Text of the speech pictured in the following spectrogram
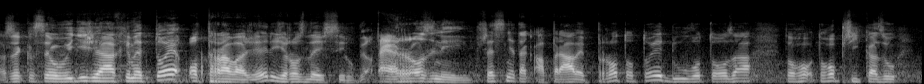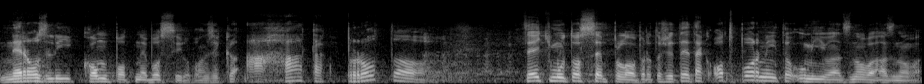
A řekl jsem mu, Jáchyme, to je otrava, že, když rozleješ sirup. Jo, to je hrozný. Přesně tak. A právě proto, to je důvod toho, za, toho, toho příkazu, nerozlí kompot nebo sirup. On řekl, aha, tak proto. Teď mu to seplo, protože to je tak odporný to umývat znova a znova.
